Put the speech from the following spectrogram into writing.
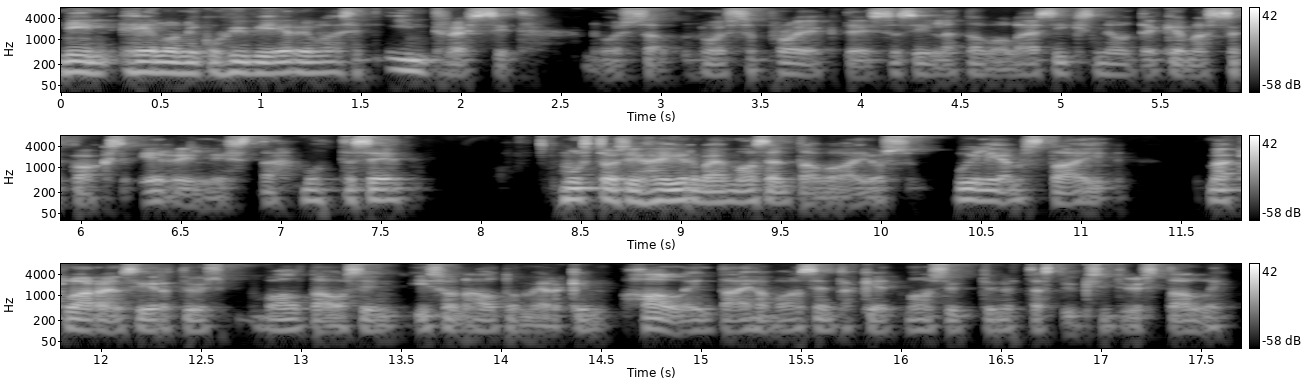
Niin heillä on niin hyvin erilaiset intressit noissa, noissa projekteissa sillä tavalla, ja siksi ne on tekemässä kaksi erillistä. Mutta se musta olisi ihan hirveän masentavaa, jos Williams tai McLaren siirtyisi valtaosin ison automerkin hallintaan ihan vaan sen takia, että mä oon syttynyt tästä yksityistalli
